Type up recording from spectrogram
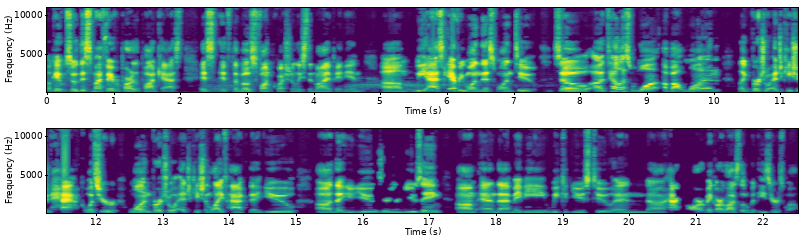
okay, so this is my favorite part of the podcast. It's it's the most fun question, at least in my opinion. Um, we ask everyone this one too. So uh, tell us one about one like virtual education hack. What's your one virtual education life hack that you uh, that you use or you're using, um, and that maybe we could use too, and uh, hack our make our lives a little bit easier as well.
